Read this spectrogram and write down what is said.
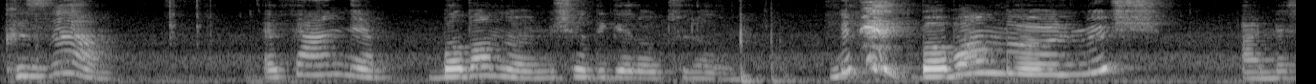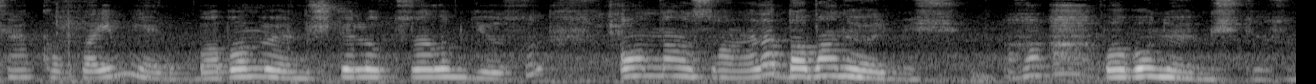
Kızım. Efendim. Babam ölmüş. Hadi gel oturalım. Ne? Babam mı ölmüş? Anne sen kafayı mı yedin? Babam ölmüş gel oturalım diyorsun. Ondan sonra da baban ölmüş. Aha baban ölmüş diyorsun.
